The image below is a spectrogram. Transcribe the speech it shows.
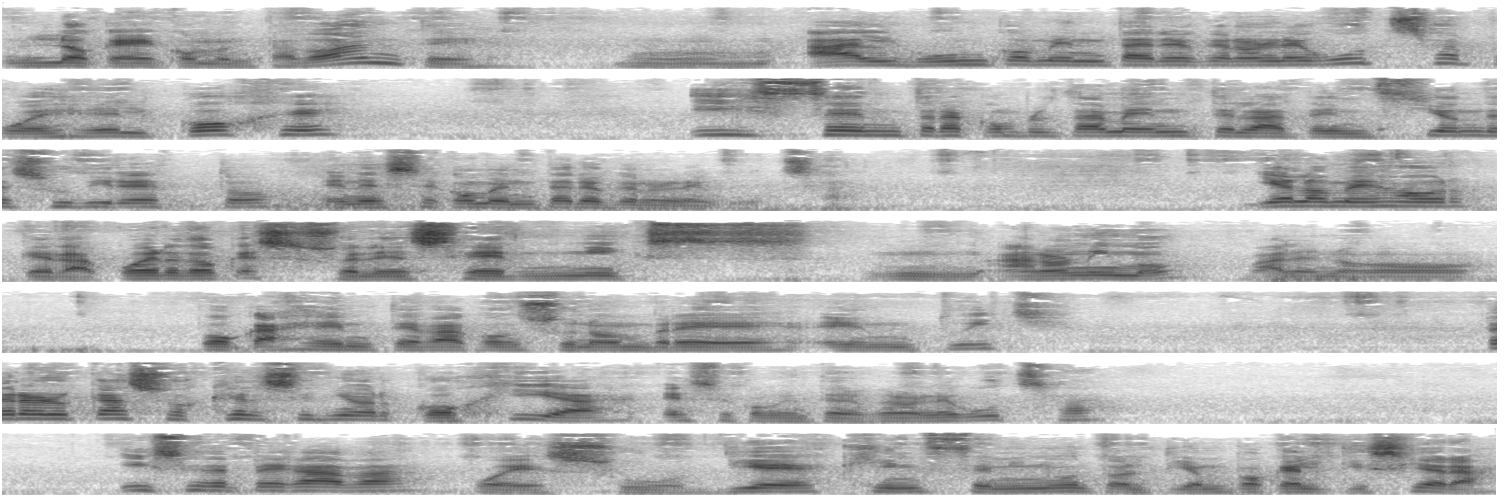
lo que he comentado antes. Mm, algún comentario que no le gusta, pues él coge y centra completamente la atención de su directo en ese comentario que no le gusta. Y a lo mejor, que de acuerdo que suelen ser nicks mm, anónimos, ¿vale? No, poca gente va con su nombre en Twitch. Pero el caso es que el señor cogía ese comentario que no le gusta y se le pegaba pues sus 10, 15 minutos, el tiempo que él quisiera,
